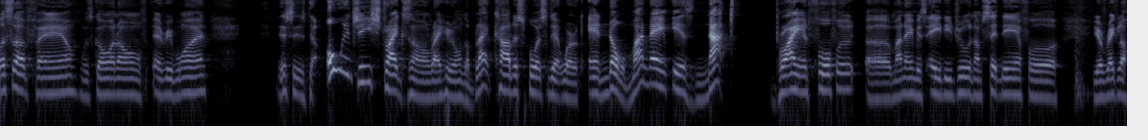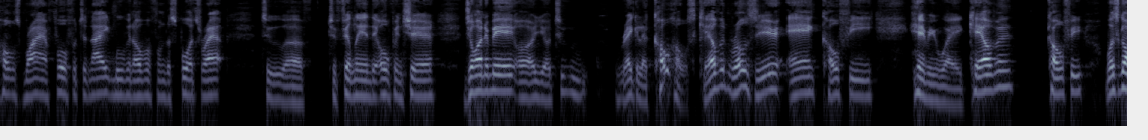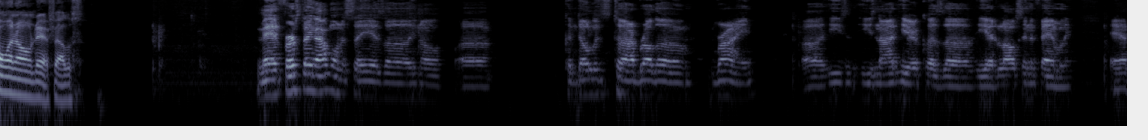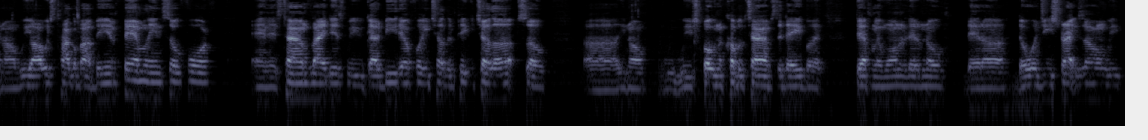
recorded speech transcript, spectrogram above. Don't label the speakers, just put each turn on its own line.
What's up, fam? What's going on, everyone? This is the ONG Strike Zone right here on the Black College Sports Network. And no, my name is not Brian Fulford. Uh, my name is AD Drew, and I'm sitting in for your regular host, Brian Fulford, tonight, moving over from the sports wrap to uh, to fill in the open chair. Joining me are your two regular co-hosts, Kelvin Rozier and Kofi Hemingway. Kelvin, Kofi, What's going on there, fellas?
Man, first thing I want to say is, uh, you know, uh, condolences to our brother um, Brian. Uh, he's he's not here because uh, he had a loss in the family, and uh, we always talk about being family and so forth. And it's times like this we got to be there for each other and pick each other up. So, uh, you know, we, have spoken a couple of times today, but definitely want to let him know that uh the OG Strike Zone. We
